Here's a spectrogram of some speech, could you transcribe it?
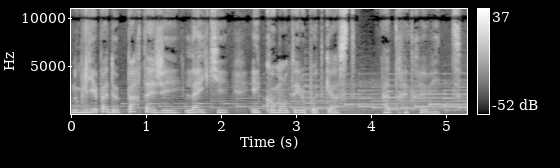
N'oubliez pas de partager, liker et commenter le podcast. À très très vite.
